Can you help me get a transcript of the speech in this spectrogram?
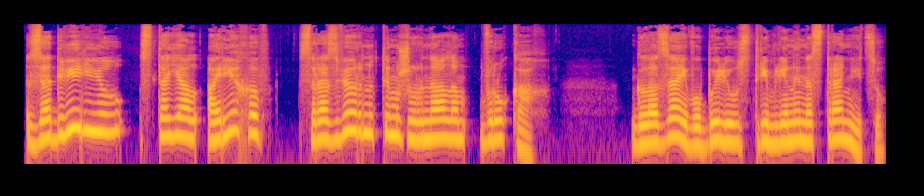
За дверью стоял Орехов с развернутым журналом в руках. Глаза его были устремлены на страницу.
